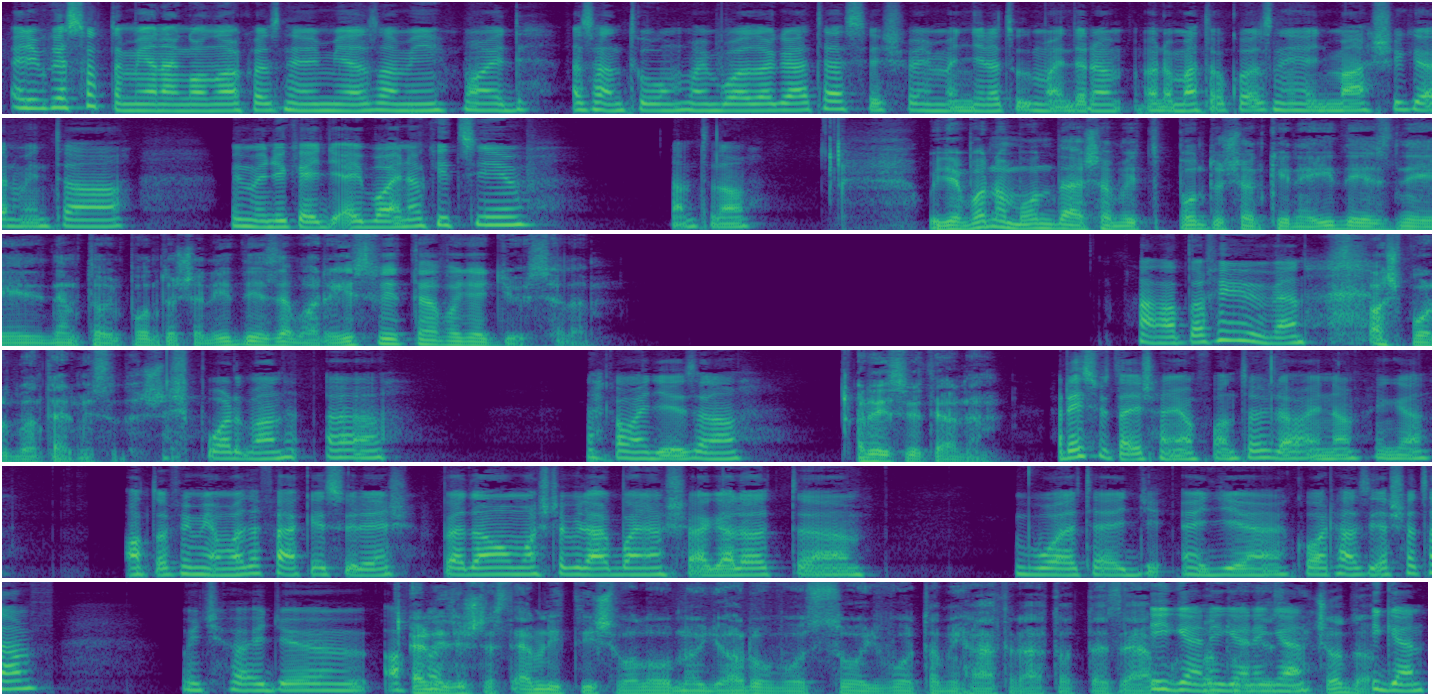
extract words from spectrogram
Egyébként szoktam ilyenen gondolkozni, hogy mi az, ami majd ezen túl majd boldogá tesz, és hogy mennyire tud majd öröm, örömet okozni egy más siker, mint, a, mint mondjuk egy, egy bajnoki cím. Nem tudom. Ugye van a mondás, amit pontosan kéne idézni, nem tudom, hogy pontosan idézem, a részvétel vagy a győzelem? Hát a filmben, A sportban természetesen. sportban. Uh, nekem egy győzelem. A részvétel nem. A részvétel is nagyon fontos, de hogy nem, igen. Attól függ, milyen volt a felkészülés. Például most a világbajnokság előtt ö, volt egy, egy kórházi esetem, úgyhogy ö, akkor... Elnézést, ezt említ is való, mert ugye arról volt szó, hogy volt, ami hátráltatta, ez Igen, elmondható, igen, ez igen. micsoda? Igen.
